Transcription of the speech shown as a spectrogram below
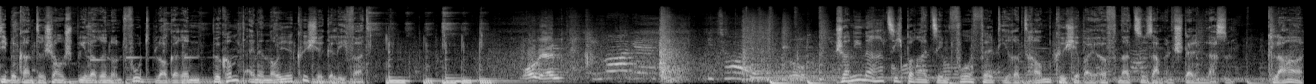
Die bekannte Schauspielerin und Foodbloggerin bekommt eine neue Küche geliefert. Morgen. Wie toll. Janina hat sich bereits im Vorfeld ihre Traumküche bei Höfner zusammenstellen lassen. Klar,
